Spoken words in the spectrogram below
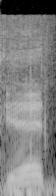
Good.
